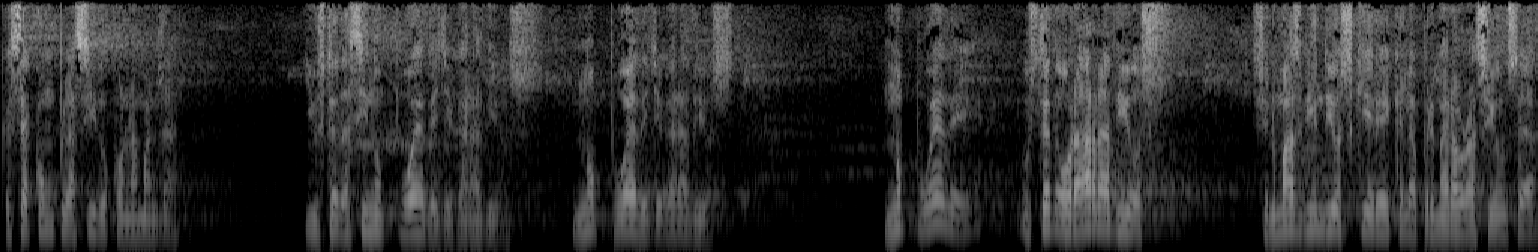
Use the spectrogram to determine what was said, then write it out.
que se ha complacido con la maldad. Y usted así no puede llegar a Dios, no puede llegar a Dios. No puede usted orar a Dios, sino más bien Dios quiere que la primera oración sea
